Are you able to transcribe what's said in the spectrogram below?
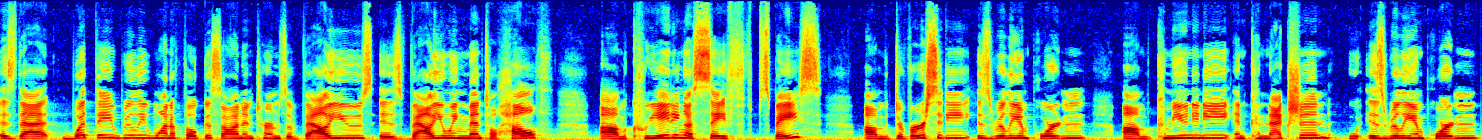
is that what they really want to focus on in terms of values is valuing mental health, um, creating a safe space. Um, diversity is really important. Um, community and connection is really important.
